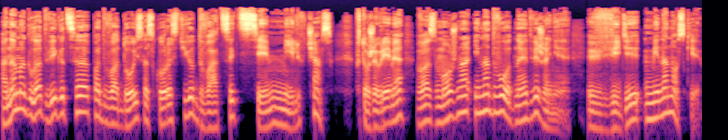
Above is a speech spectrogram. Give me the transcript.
она могла двигаться под водой со скоростью 27 миль в час. В то же время возможно и надводное движение в виде миноноски.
